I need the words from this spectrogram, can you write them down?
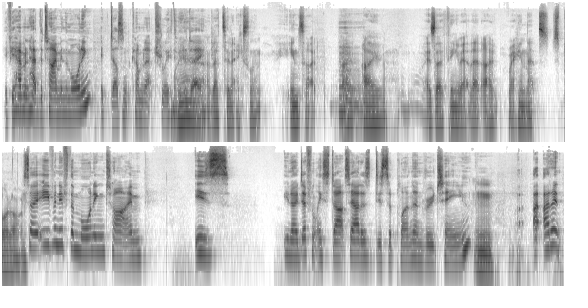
If you haven't had the time in the morning, it doesn't come naturally through the day. Wow, That's an excellent insight. I, hmm. I, as I think about that, I reckon that's spot on. So even if the morning time is, you know, definitely starts out as discipline and routine, Mm. I, I don't,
